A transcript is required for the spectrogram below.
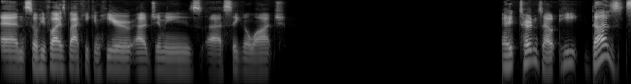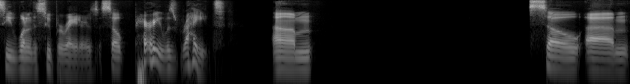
and so he flies back. He can hear uh, Jimmy's uh, signal watch. And it turns out he does see one of the Super Raiders. So Perry was right. Um, so um,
